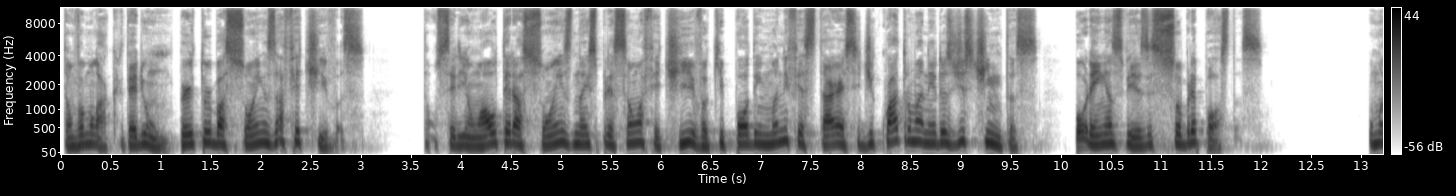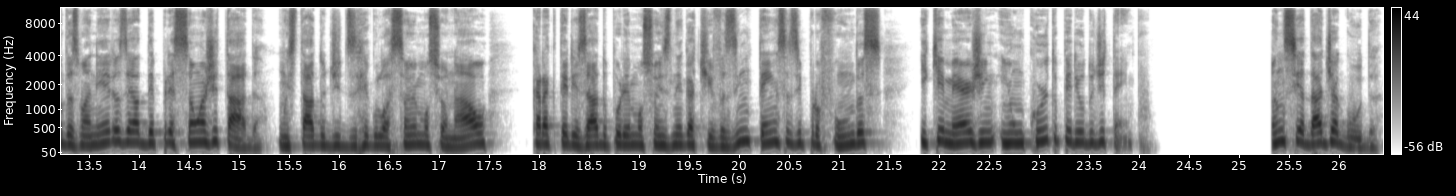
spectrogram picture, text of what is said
Então vamos lá, critério 1: perturbações afetivas. Então, seriam alterações na expressão afetiva que podem manifestar-se de quatro maneiras distintas, porém às vezes sobrepostas. Uma das maneiras é a depressão agitada, um estado de desregulação emocional caracterizado por emoções negativas intensas e profundas e que emergem em um curto período de tempo. Ansiedade aguda,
